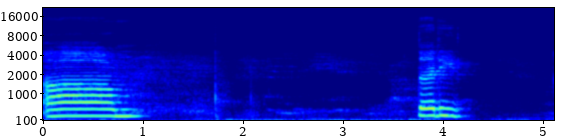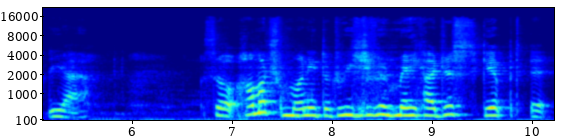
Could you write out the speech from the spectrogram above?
Um, 30, yeah. So, how much money did we even make? I just skipped it.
